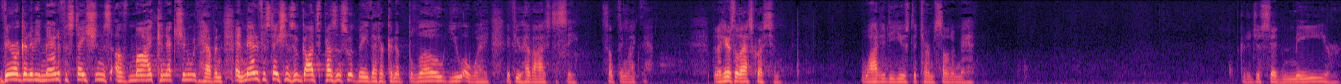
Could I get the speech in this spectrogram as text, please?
there are going to be manifestations of my connection with heaven and manifestations of God's presence with me that are going to blow you away if you have eyes to see. Something like that. But now here's the last question. Why did he use the term son of man? Could have just said me or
